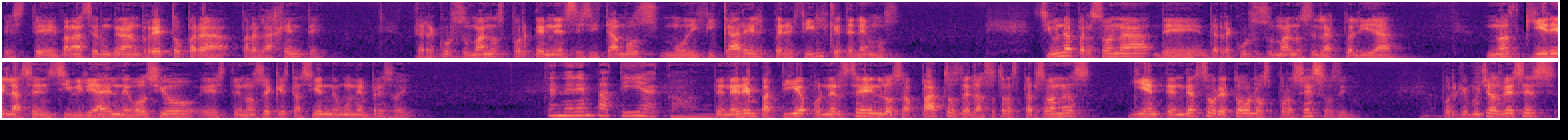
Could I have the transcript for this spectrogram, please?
este, van a ser un gran reto para, para la gente de recursos humanos porque necesitamos modificar el perfil que tenemos. Si una persona de, de, recursos humanos en la actualidad no adquiere la sensibilidad del negocio, este, no sé qué está haciendo en una empresa. Tener empatía con... Tener empatía, ponerse en los zapatos de las otras personas y entender sobre todo los procesos, digo porque muchas veces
